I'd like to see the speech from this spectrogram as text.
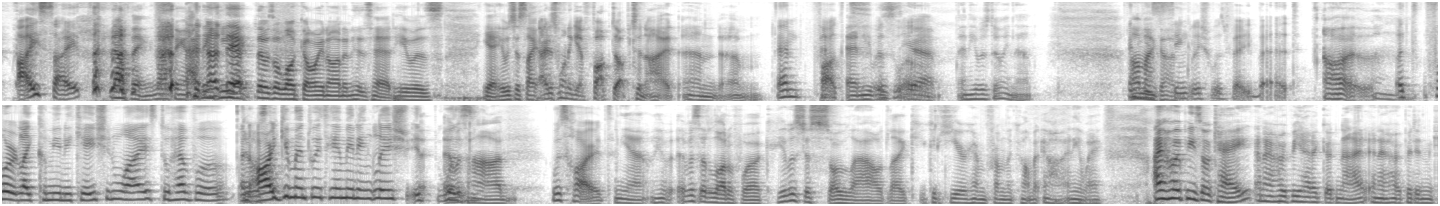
eyesight. nothing nothing i think he Nothing? had there was a lot going on in his head he was yeah he was just like i just want to get fucked up tonight and um and fucked. and he was as well. yeah and he was doing that And oh my his god English was very bad. uh, But for like communication wise, to have a an was- argument with him in English, it, it was was hard was hard. yeah it was a lot of work he was just so loud like you could hear him from the comment. oh anyway i hope he's okay and i hope he had a good night and i hope he didn't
